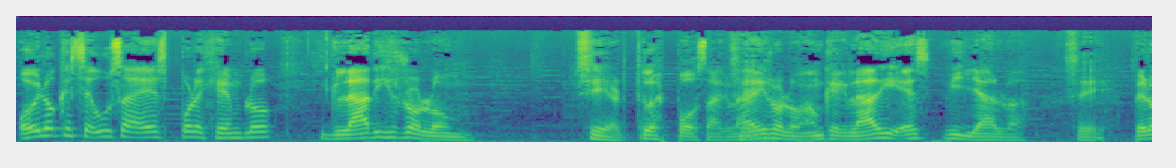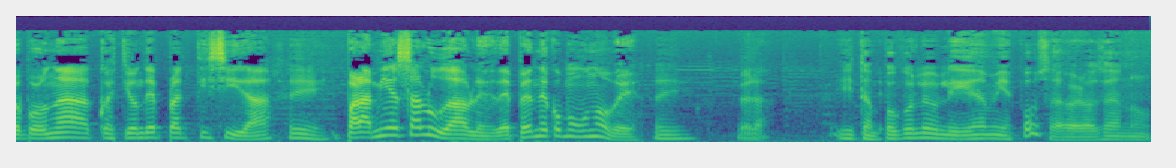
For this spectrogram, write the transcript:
hoy lo que se usa es, por ejemplo, Gladys Rolón, Cierto. tu esposa, Gladys Sí. Rolón, aunque Gladys es Villalba. Sí. Pero por una cuestión de practicidad, Sí. para mí es saludable, depende cómo uno ve, Sí. ¿verdad? Y tampoco le obligué a mi esposa, ¿verdad? O sea, no.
